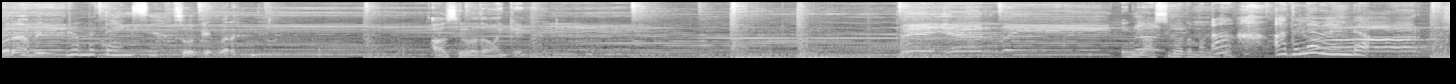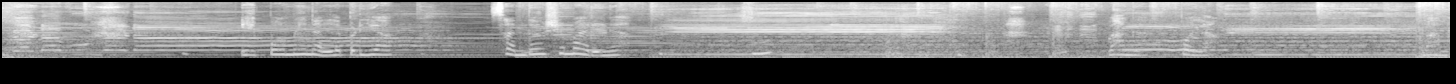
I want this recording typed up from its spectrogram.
வரேன் அபி. ரொம்ப தேங்க்ஸ் இட்ஸ் ஓகே வரேன். ஆசீர்வாதம் வாங்கிக்கங்க. எங்களை ஆசீர்வாதம் பண்ணுங்க. அதெல்லாம் வேண்டாம். எப்பவுமே நல்லபடியா சந்தோஷமா இருங்க. வாங்க போலாம். வாங்க.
